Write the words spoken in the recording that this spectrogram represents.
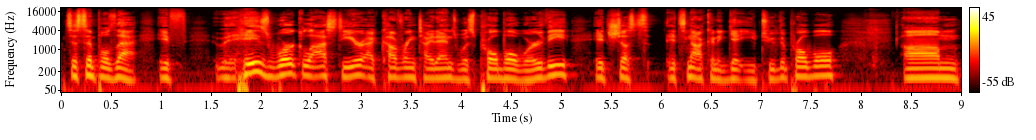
It's as simple as that. If his work last year at covering tight ends was Pro Bowl worthy, it's just, it's not going to get you to the Pro Bowl. Um,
